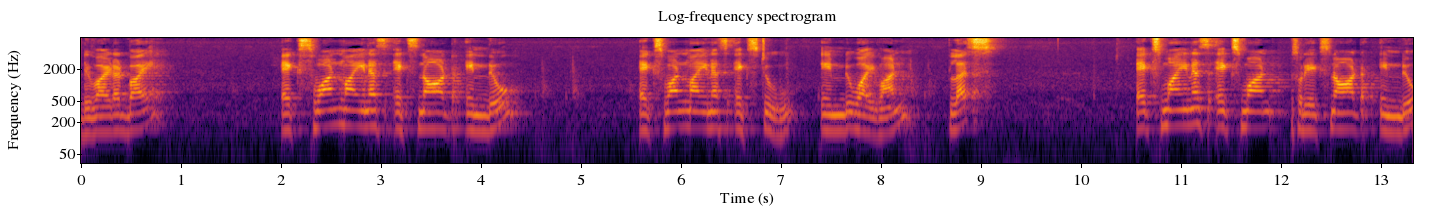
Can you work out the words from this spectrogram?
divided by x one minus x naught into x1 minus x2 into y1 plus x minus x1 sorry x naught into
